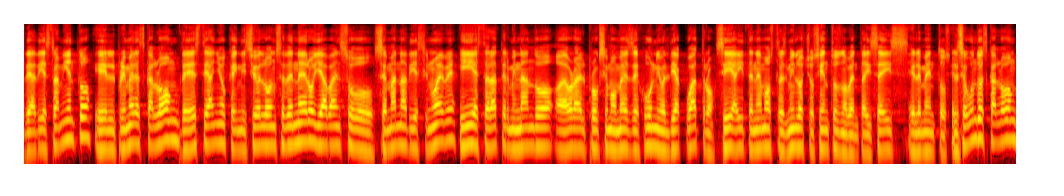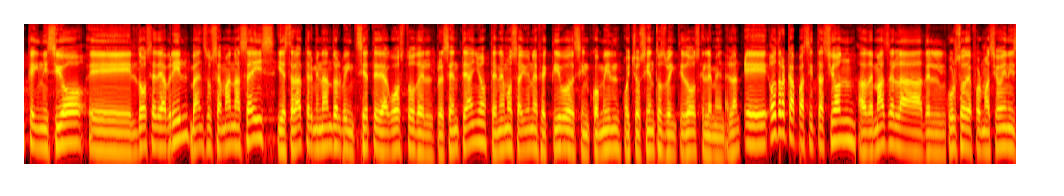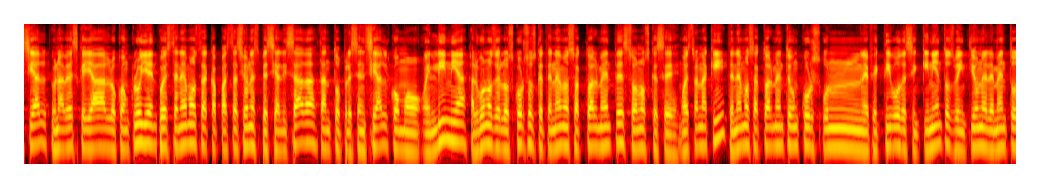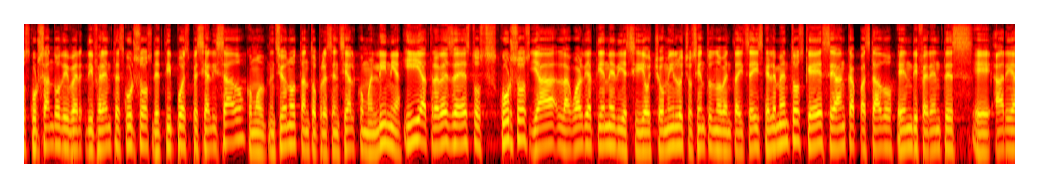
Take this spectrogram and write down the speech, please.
de, adiestramiento. El primer escalón de este año que inició el 11 de enero ya va en su semana 19 y estará terminando ahora el próximo mes de junio, el día 4. Sí, ahí tenemos 3.896 elementos. El segundo escalón que inició eh, el 12 de abril va en su semana 6 y estará terminando el 27 de agosto del presente año. Tenemos ahí un efectivo de 5.822 elementos. Eh, otra capacitación, además de la, del curso de formación inicial, una vez que ya lo concluyen, pues tenemos la capacitación especializada, tanto presencial como en línea. Algunos de los cursos que tenemos actualmente son los que se muestran aquí. Tenemos actualmente un curso, un efectivo de 521 elementos cursando diferentes cursos de tipo especializado, como menciono, tanto presencial como en línea. Y a través de estos cursos ya la Guardia tiene 18.896 elementos que se han capacitado en diferentes eh, áreas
